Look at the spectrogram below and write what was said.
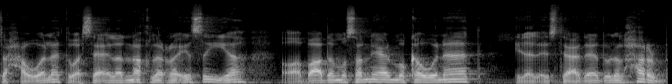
تحولت وسائل النقل الرئيسية وبعض مصنعي المكونات إلى الاستعداد للحرب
